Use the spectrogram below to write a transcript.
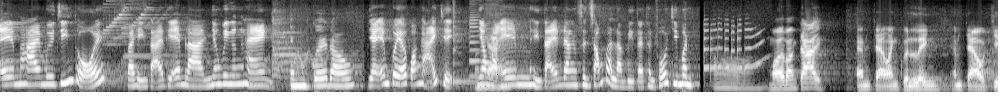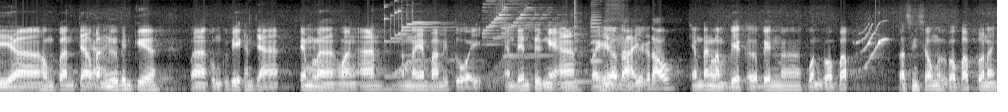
em 29 tuổi và hiện tại thì em là nhân viên ngân hàng. Em quê đâu? Dạ em quê ở Quảng Ngãi chị. Nhưng mà Ngãi. em hiện tại em đang sinh sống và làm việc tại thành phố Hồ Chí Minh. Ờ. mời bạn trai em chào anh Quyền Linh em chào chị à, Hồng Vân chào Dạ bạn em. nữ bên kia và cùng quý vị khán giả em là Hoàng An năm nay em 30 tuổi em đến từ Nghệ An và bây hiện em làm tại việc ở đâu em đang làm việc ở bên à, quận Gò Vấp và sinh sống ở Gò Vấp luôn anh.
